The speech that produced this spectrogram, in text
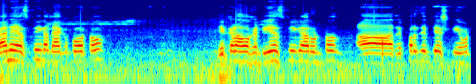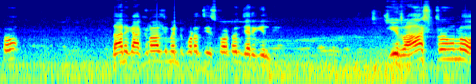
కానీ ఎస్పీ గారు లేకపోవటం ఇక్కడ ఒక డిఎస్పీ గారు ఉండటం ఆ రిప్రజెంటేషన్ ఇవ్వటం దానికి అక్నాలజ్మెంట్ కూడా తీసుకోవటం జరిగింది. ఈ రాష్ట్రంలో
